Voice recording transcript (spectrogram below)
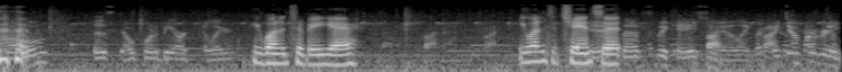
Oh, does Dope want to be our killer? He wanted to be, yeah. He wanted to chance if it. that's the case, you know, like, if we jump over to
